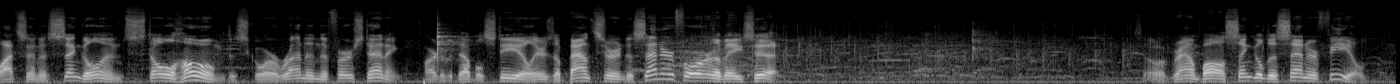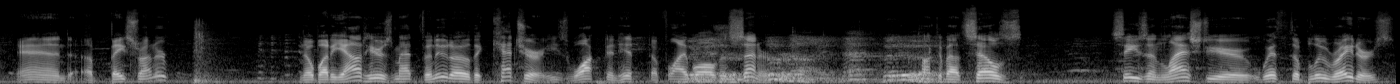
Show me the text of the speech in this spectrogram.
Watson a single and stole home to score a run in the first inning. Part of a double steal. Here's a bouncer into center for a base hit. So a ground ball single to center field and a base runner. Nobody out. Here's Matt Venuto, the catcher. He's walked and hit a fly ball to center. Talked about Sells' season last year with the Blue Raiders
